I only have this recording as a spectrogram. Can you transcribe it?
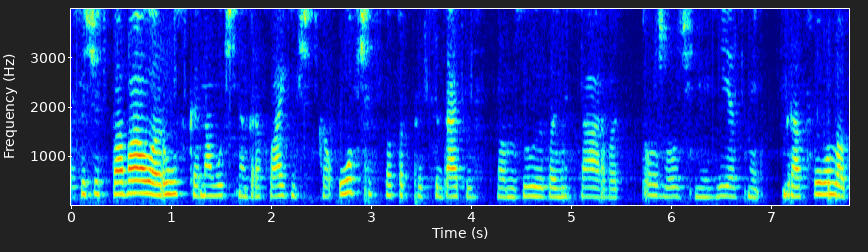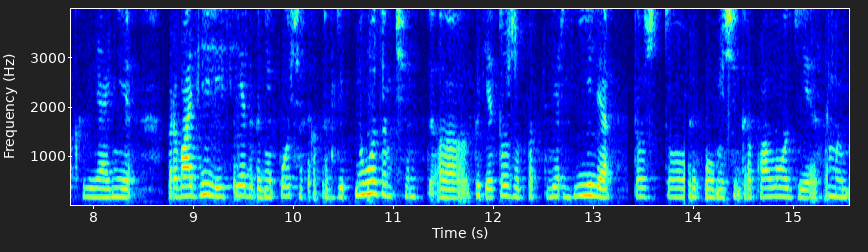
существовало русское научно-графологическое общество под председательством Зуева Инсарова, тоже очень известный графолог, и они проводили исследования почерка под гипнозом, чем, э, где тоже подтвердили то, что при помощи графологии мы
